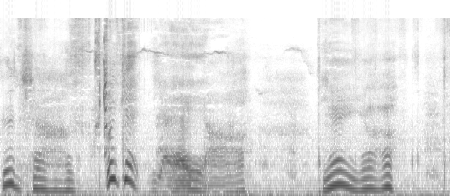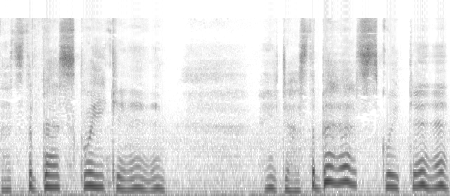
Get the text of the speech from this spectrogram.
Good job. Squeak it. Yeah. Yeah. That's the best squeaking. He does the best squeaking.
